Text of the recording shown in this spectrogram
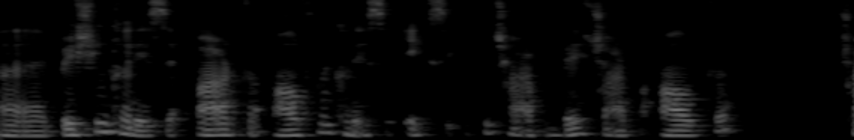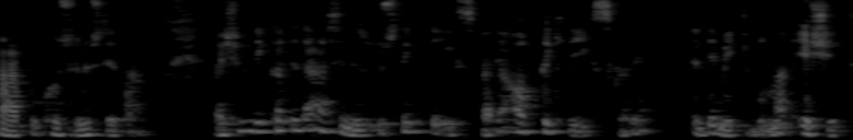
5'in karesi artı 6'nın karesi eksi 2 çarpı 5 çarpı 6 çarpı kosinüs teta. E şimdi dikkat ederseniz üstteki de x kare alttaki de x kare. E demek ki bunlar eşit.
